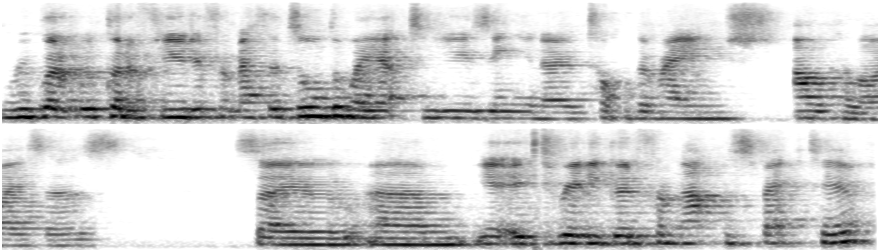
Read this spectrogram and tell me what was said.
we've got we've got a few different methods, all the way up to using you know top of the range Alcolyzers. So um, yeah, it's really good from that perspective.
